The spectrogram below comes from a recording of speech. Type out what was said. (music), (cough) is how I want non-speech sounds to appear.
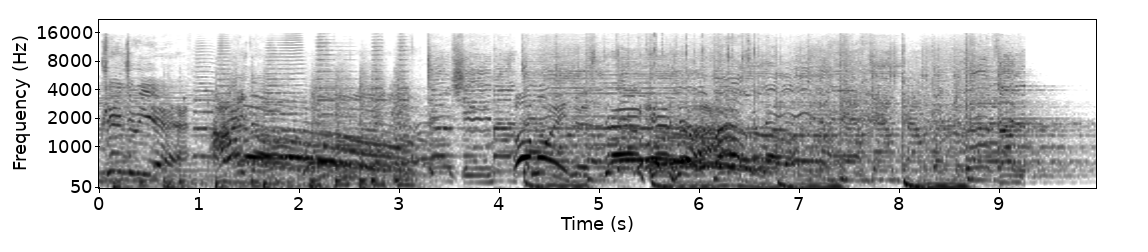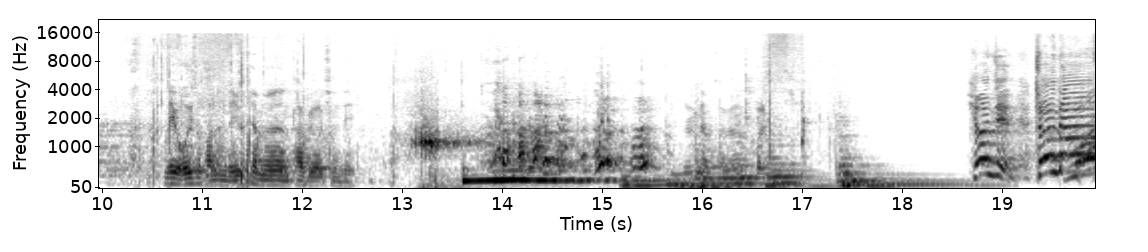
퀴즈 위에 아이돌! 어보이즈 스트레이 퀴즈! 내가 어디서 봤는데 이렇게 하면 다 외워진대. (laughs) 이렇게 하면 다 외워 빨리. 현진 정답!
